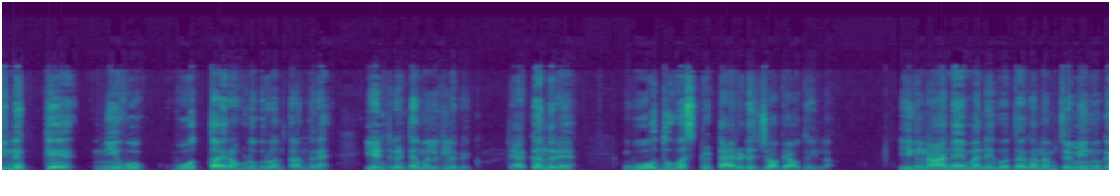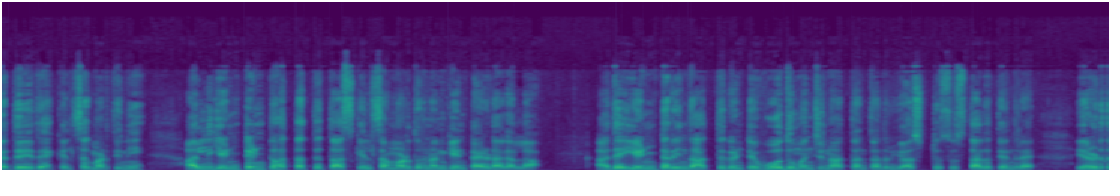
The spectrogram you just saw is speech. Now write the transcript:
ದಿನಕ್ಕೆ ನೀವು ಓದ್ತಾ ಇರೋ ಹುಡುಗರು ಅಂತ ಅಂದರೆ ಎಂಟು ಗಂಟೆ ಮಲಗಲೇಬೇಕು. ಯಾಕಂದರೆ ಓದುವಷ್ಟು ಟೈರ್ಡ್ ಜಾಬ್ ಯಾವುದೂ ಇಲ್ಲ. ಈಗ ನಾನೇ ಮನೆಗೆ ಹೋದಾಗ ನಮ್ಮ ಜಮೀನು ಗದ್ದೆ ಇದೆ ಕೆಲಸ ಮಾಡ್ತೀನಿ. ಅಲ್ಲಿ ಎಂಟೆಂಟು ಹತ್ತತ್ತು ತಾಸು ಕೆಲಸ ಮಾಡಿದ್ರು ನನಗೇನು ಟೈರ್ಡ್ ಆಗಲ್ಲ. ಅದೇ ಎಂಟರಿಂದ ಹತ್ತು ಗಂಟೆ ಓದು ಮಂಜುನಾಥ್ ಅಂತಂದ್ರೆ ಎಷ್ಟು ಸುಸ್ತಾಗುತ್ತೆ ಅಂದರೆ ಎರಡು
